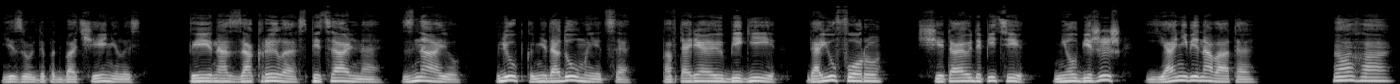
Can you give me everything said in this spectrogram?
Изольда подбоченилась. «Ты нас закрыла специально, знаю. Любка не додумается. Повторяю, беги, даю фору. Считаю до пяти. Не убежишь, я не виновата». «Ага,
